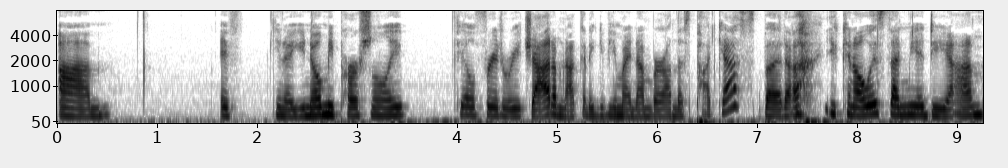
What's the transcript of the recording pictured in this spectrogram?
um, if you know, you know me personally, feel free to reach out. I'm not going to give you my number on this podcast, but uh, you can always send me a DM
